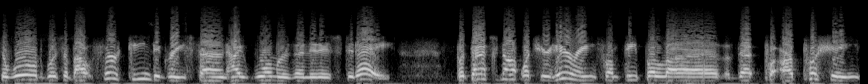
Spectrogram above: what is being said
the world was about 13 degrees Fahrenheit warmer than it is today. But that's not what you're hearing from people uh, that pu- are pushing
